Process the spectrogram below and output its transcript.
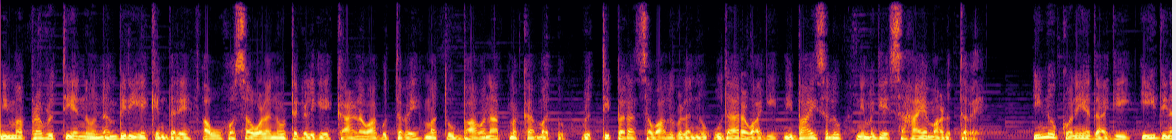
ನಿಮ್ಮ ಪ್ರವೃತ್ತಿಯನ್ನು ನಂಬಿರಿ ಏಕೆಂದರೆ ಅವು ಹೊಸ ಒಳನೋಟಗಳಿಗೆ ಕಾರಣವಾಗುತ್ತವೆ ಮತ್ತು ಭಾವನಾತ್ಮಕ ಮತ್ತು ವೃತ್ತಿಪರ ಸವಾಲುಗಳನ್ನು ಉದಾರವಾಗಿ ನಿಭಾಯಿಸಲು ನಿಮಗೆ ಸಹಾಯ ಮಾಡುತ್ತವೆ. ಇನ್ನು ಕೊನೆಯದಾಗಿ ಈ ದಿನ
